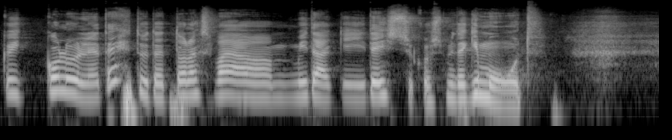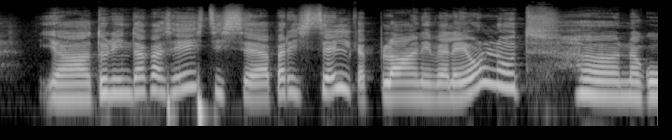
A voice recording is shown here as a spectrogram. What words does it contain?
kõik oluline tehtud, et oleks vaja midagi teistsugust, midagi muud. Ja tulin tagasi Eestisse ja päris selget plaani veel ei olnud. nagu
